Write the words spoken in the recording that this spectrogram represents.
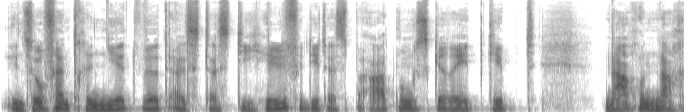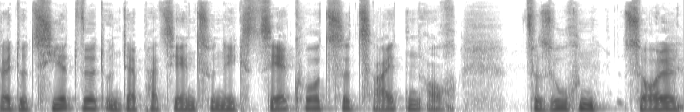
insofern trainiert wird, als dass die Hilfe, die das Beatmungsgerät gibt, nach und nach reduziert wird und der Patient zunächst sehr kurze Zeiten auch versuchen soll,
